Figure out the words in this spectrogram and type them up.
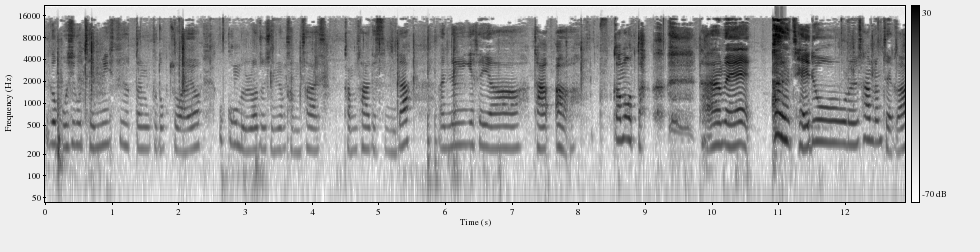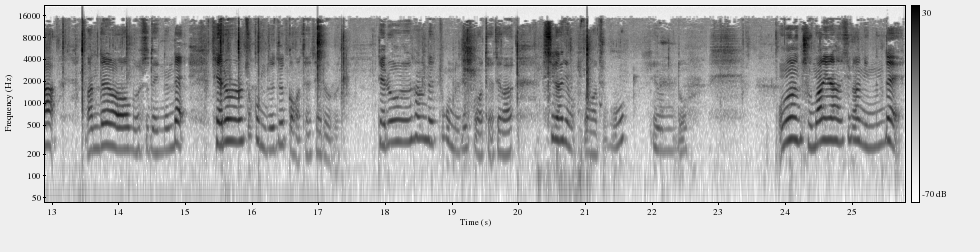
이거 보시고 재미있으셨다면 구독 좋아요 꾹꾹 눌러주시면 감사 감사하겠습니다. 안녕히 계세요. 다 아 까먹었다. 다음에 재료를 사면 제가 만들어 볼 수도 있는데 재료를 조금 늦을 것 같아요. 재료를 재료를 사는데 조금 늦을 것 같아요. 제가 시간이 없어가지고 지금도 오늘은 주말이라서 시간이 있는데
